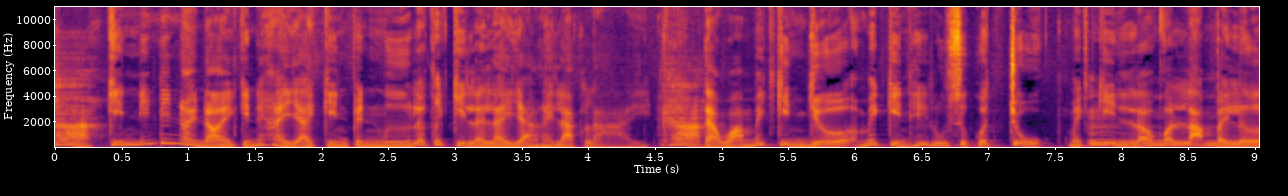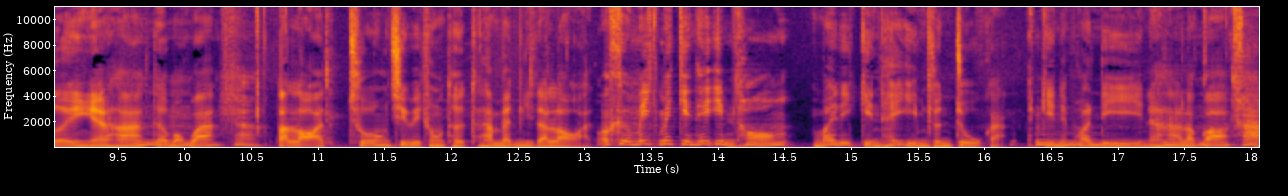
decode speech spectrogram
ค่ะกินนิดๆหน่อยๆกินให้หายอยากกินเป็นมื้อแล้วก็กินหลาย ๆ อย่างให้หลากหลายค่ะแต่ว่าไม่กินเยอะไม่กินให้รู้สึกว่าจุก ไม่กินอืมแล้วก็หลับไปเลยอย่างเงี้ยนะคะอืมเธอบอกว่าค่ะตลอดช่วงชีวิตของเธอทำแบบนี้ตลอด ก็คือไม่ไม่กินให้อิ่มท้อง ไม่ได้กินให้อิ่มจนจุกอะ่ะกินให้พอดีนะคะ แล้วก็ค่ะ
